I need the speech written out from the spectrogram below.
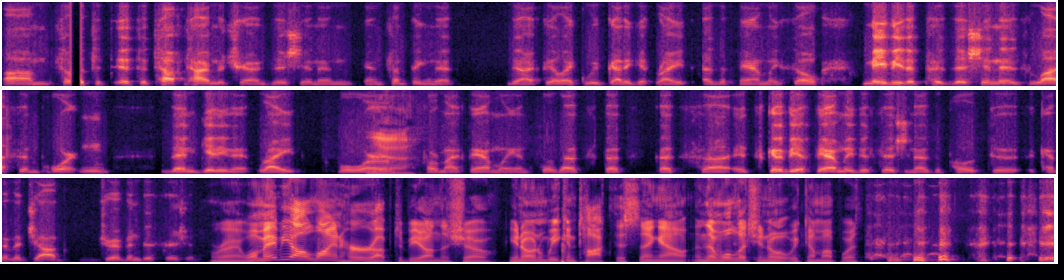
um, so it's a, it's a tough time to transition and and something that that I feel like we've got to get right as a family. So maybe the position is less important than getting it right for yeah. for my family, and so that's that's that's uh, it's going to be a family decision as opposed to kind of a job driven decision. Right. Well, maybe I'll line her up to be on the show, you know, and we can talk this thing out, and then we'll let you know what we come up with.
